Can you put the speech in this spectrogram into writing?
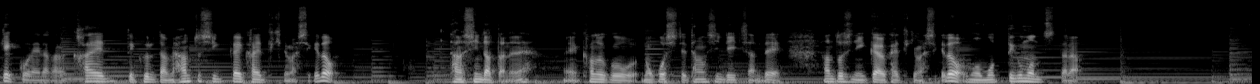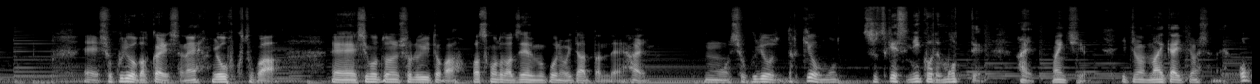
結構ね、だから帰ってくるため半年一回帰ってきてましたけど、単身だったんでね、え家族を残して単身で行ってたんで、半年に1回は帰ってきましたけど、もう持ってくもんっつったら、えー、食料ばっかりでしたね。洋服とか、えー、仕事の書類とか、パソコンとか全部向こうに置いてあったんで、はい。もう食料だけをもスーツケース2個で持って、はい、毎日行って、毎回行ってましたね。お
